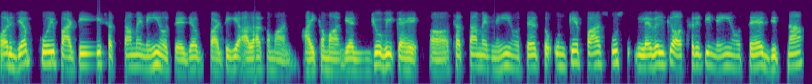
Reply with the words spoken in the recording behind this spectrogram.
और जब कोई पार्टी सत्ता में नहीं होते जब पार्टी के आला कमान हाई कमान या जो भी कहे आ, सत्ता में नहीं होते तो उनके पास उस लेवल के ऑथोरिटी नहीं होते हैं जितना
